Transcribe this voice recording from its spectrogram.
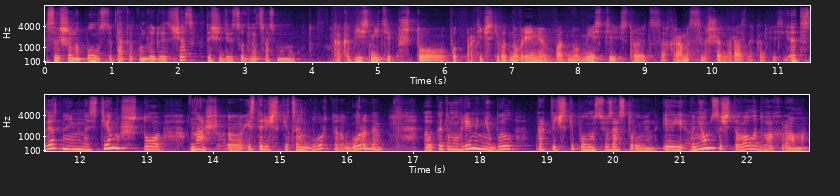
совершенно полностью так, как он выглядит сейчас, к 1928 году. Как объясните, что вот практически в одно время, в одном месте строятся храмы совершенно разных конфессий? Это связано именно с тем, что наш э, исторический центр города, города э, к этому времени был практически полностью застроен. И в нем существовало два храма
